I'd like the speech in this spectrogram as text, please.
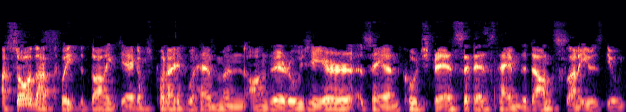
I saw that tweet that Danny Jacobs put out with him and Andre Rozier saying Coach Dress said it's time to dance, and he was, you,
